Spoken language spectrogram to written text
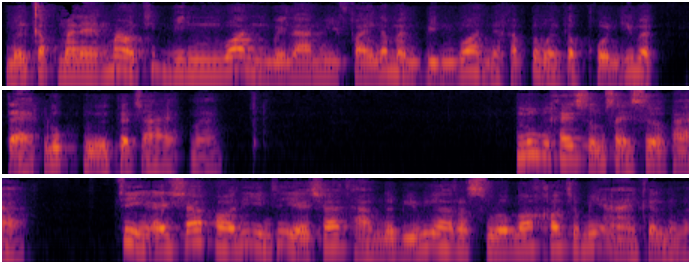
เหมือนกับแมลงเม่าที่บินว่อนเวลามีไฟแล้วมันบินว่อนเนี่ยครับ ก็เหมือนกับคนที่ว่าแตกลุกมือกระจายออกมา ไม่มีใครสวมใส่เสื้อผ้าจริงไอชาพอได้ยินที่ไอชาถามนบีว่ารอสูลลอฮ์เขาจะไม่อายกันเหรอ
